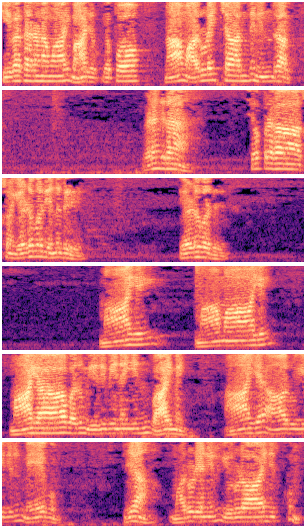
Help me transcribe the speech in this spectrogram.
சிவகரணமாய் மாறும் எப்போ? நாம் அருளை சார்ந்து நின்றால். விளங்குதா? சிவபிரகாசம் எழுபது என்னது? எழுபது. மாயை மாமாயை மாயா வரும் இருவினையின் வாய்மை. ஆய ஆறுயிரில் மேவும். இல்லையா? மருளெனில் இருளாய் நிற்கும்.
